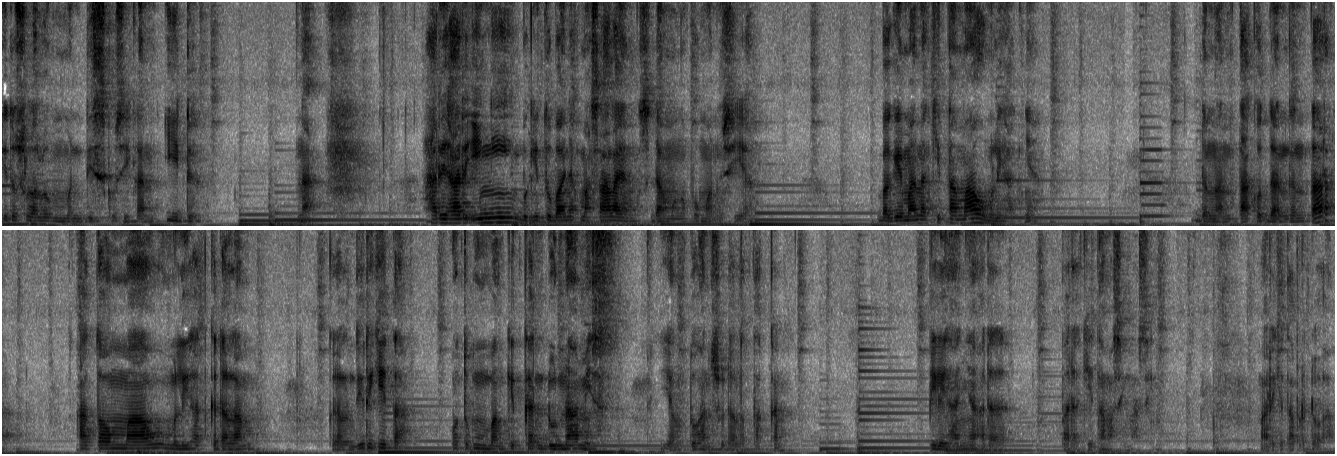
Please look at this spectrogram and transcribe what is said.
itu selalu mendiskusikan ide. Nah, hari-hari ini begitu banyak masalah yang sedang mengepung manusia. Bagaimana kita mau melihatnya? Dengan takut dan gentar atau mau melihat ke dalam ke dalam diri kita untuk membangkitkan dunamis yang Tuhan sudah letakkan? Pilihannya ada pada kita masing-masing. Mari kita berdoa.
